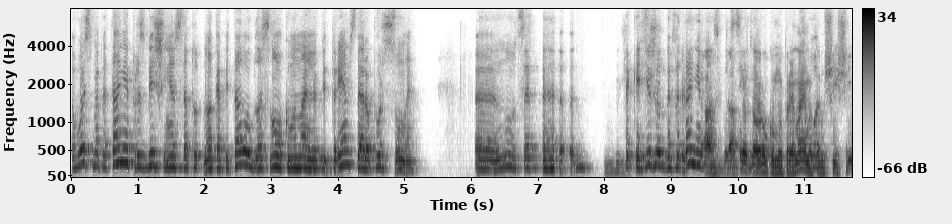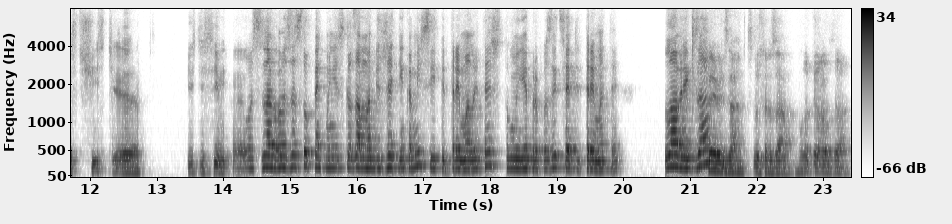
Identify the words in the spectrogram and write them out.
Восьме питання про збільшення статутного капіталу обласного комунального підприємства Аеропорт Суми. Е, ну, це е, е, таке діжурне питання. Так, так, кожного року ми приймаємо там От. 6, 6, 6, 6 і 7. Ось на, заступник мені сказав на бюджетній комісії підтримали теж, тому є пропозиція підтримати. Лаврик за. Шевель за. Слюсар за. Голоперов за.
